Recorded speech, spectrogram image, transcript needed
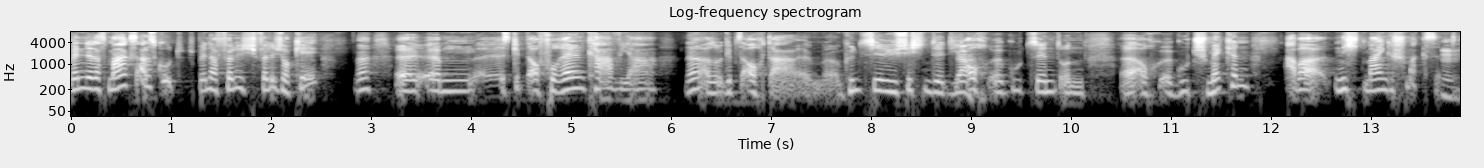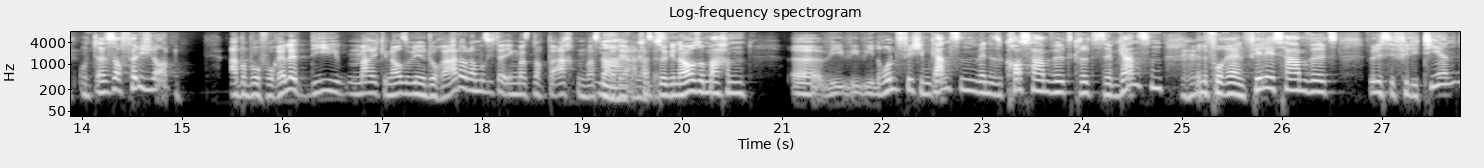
wenn du das magst, alles gut. Ich bin da völlig, völlig okay. Ne? Äh, ähm, es gibt auch Forellenkaviar. Ne? Also gibt es auch da äh, günstige Geschichten, die, die ja. auch äh, gut sind und äh, auch äh, gut schmecken, aber nicht mein Geschmack sind. Mhm. Und das ist auch völlig in Ordnung. Apropos Forelle, die mache ich genauso wie eine Dorade oder muss ich da irgendwas noch beachten, was Nein, bei der anders kannst ist? du genauso machen äh, wie, wie, wie ein Rundfisch im Ganzen. Wenn du sie kross haben willst, grillst du sie im Ganzen. Mhm. Wenn du Forellenfilets haben willst, würdest du sie filetieren.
